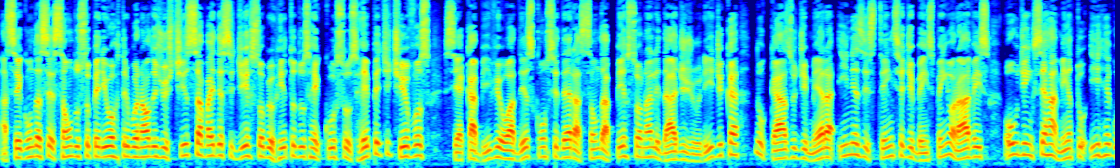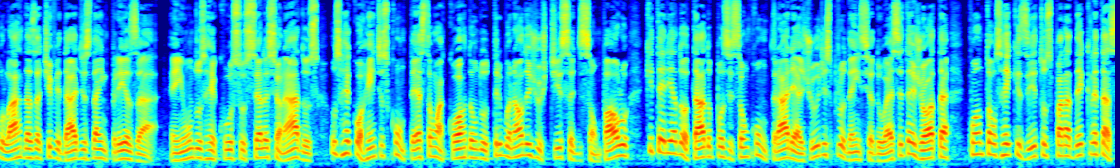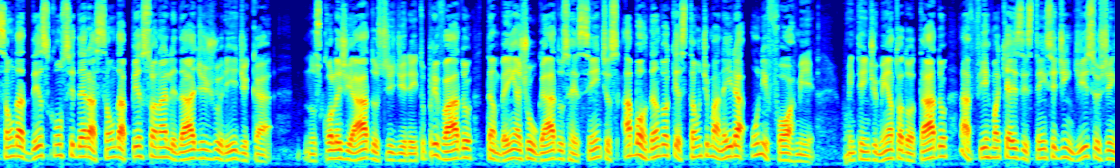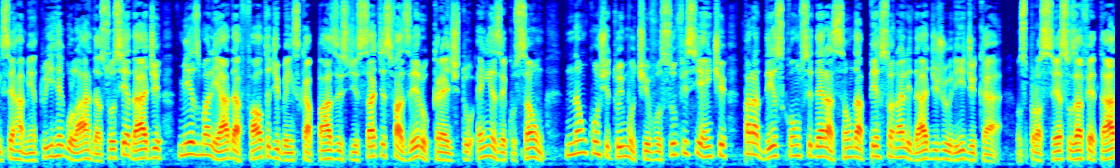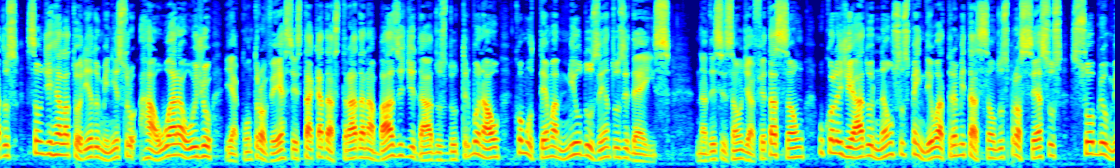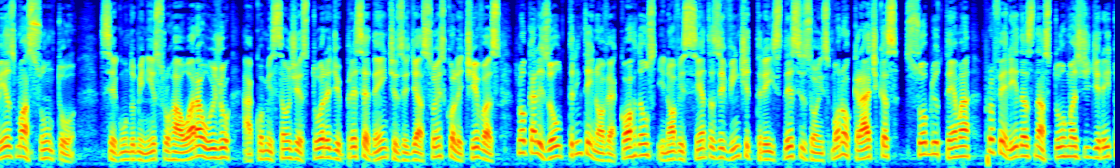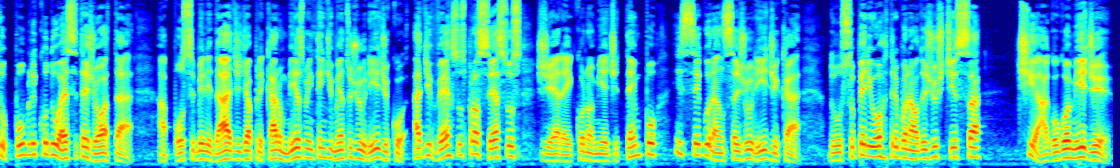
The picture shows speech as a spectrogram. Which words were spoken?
A segunda sessão do Superior Tribunal de Justiça vai decidir sobre o rito dos recursos repetitivos, se é cabível a desconsideração da personalidade jurídica no caso de mera inexistência de bens penhoráveis ou de encerramento irregular das atividades da empresa. Em um dos recursos selecionados, os recorrentes contestam acórdão do Tribunal de Justiça de São Paulo, que teria adotado posição contrária à jurisprudência do STJ quanto aos requisitos para a decretação da desconsideração da personalidade personalidade jurídica. Nos colegiados de direito privado, também há julgados recentes abordando a questão de maneira uniforme. O entendimento adotado afirma que a existência de indícios de encerramento irregular da sociedade, mesmo aliada à falta de bens capazes de satisfazer o crédito em execução, não constitui motivo suficiente para desconsideração da personalidade jurídica. Os processos afetados são de relatoria do ministro Raul Araújo e a controvérsia está cadastrada na base de dados do tribunal como tema 1210. Na decisão de afetação, o colegiado não suspendeu a tramitação dos processos sobre o mesmo assunto. Segundo o ministro Raul Araújo, a Comissão Gestora de Precedentes e de Ações Coletivas localizou 39 acórdãos e 923 decisões monocráticas sobre o tema proferidas nas turmas de direito público do STJ. A possibilidade de aplicar o mesmo entendimento jurídico a diversos processos gera economia de tempo e segurança jurídica do Superior Tribunal de Justiça, Tiago Gomide.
